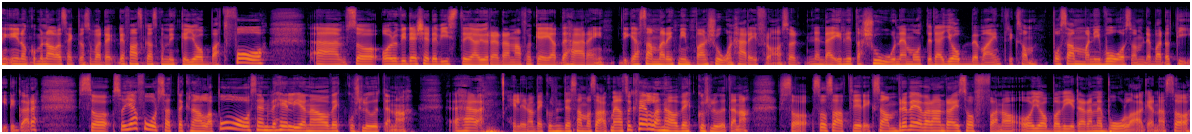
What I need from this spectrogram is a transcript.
inom kommunala sektorn så var det, det fanns ganska mycket jobb att få. Äh, så, och vid det skedet visste jag ju redan att okej, okay, att det här är inte, jag samlar inte min pension härifrån, så den där irritationen mot det där jobbet var inte liksom på samma nivå som det var då tidigare. Så, så jag fortsatte knalla på och sen helgerna och veckoslutena, äh, helgerna och veckoslutena, det är samma sak, men alltså kvällarna och veckoslutena så, så satt vi liksom bredvid varandra i soffan och, och jobbade vidare med bolagen. Så,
